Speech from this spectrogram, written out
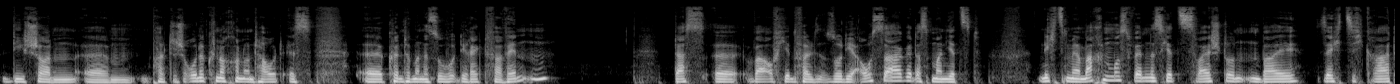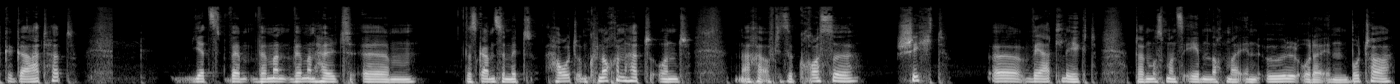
die schon ähm, praktisch ohne Knochen und Haut ist, äh, könnte man es so direkt verwenden. Das äh, war auf jeden Fall so die Aussage, dass man jetzt nichts mehr machen muss, wenn es jetzt zwei Stunden bei 60 Grad gegart hat. Jetzt, wenn, wenn man, wenn man halt ähm, das Ganze mit Haut und Knochen hat und nachher auf diese krosse Schicht äh, Wert legt, dann muss man es eben nochmal in Öl oder in Butter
